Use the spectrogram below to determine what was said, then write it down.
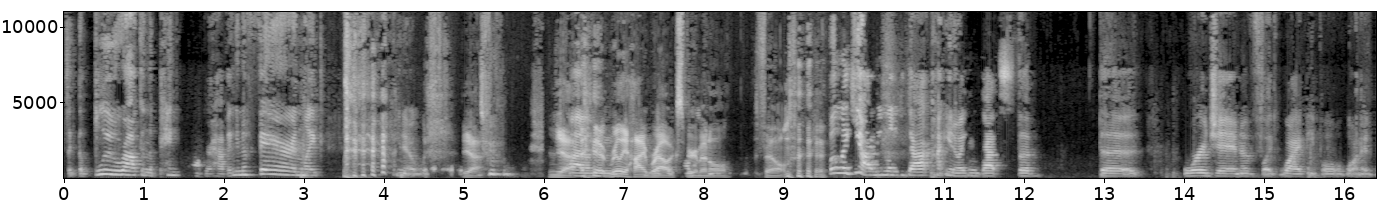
it's like the blue rock and the pink rock are having an affair and like you know yeah. Yeah. Um, really highbrow experimental film. But like yeah i mean like that you know i think that's the the origin of like why people want to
